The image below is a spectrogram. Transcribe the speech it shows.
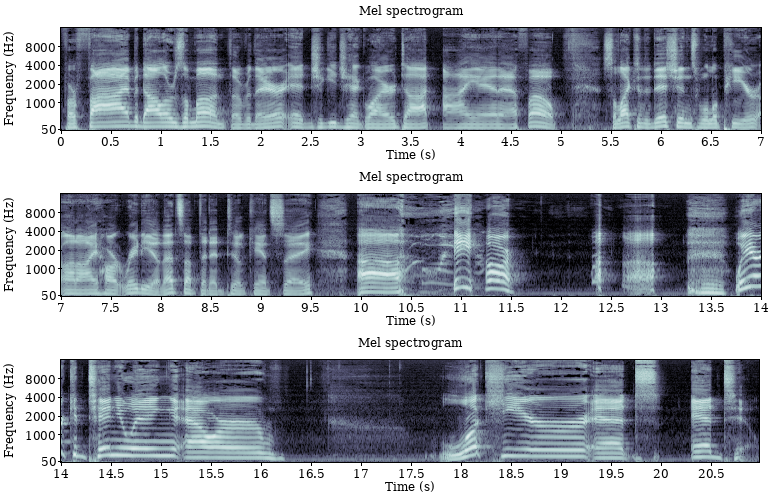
for $5 a month over there at JiggyJaguar.info. Selected editions will appear on iHeartRadio. That's something Ed Tyll can't say. Uh, we are. we are continuing our look here at Ed Tyll.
